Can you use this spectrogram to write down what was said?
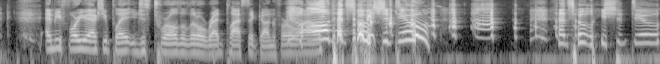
and before you actually play it, you just twirl the little red plastic gun for a while. Oh, that's what we should do. that's what we should do.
